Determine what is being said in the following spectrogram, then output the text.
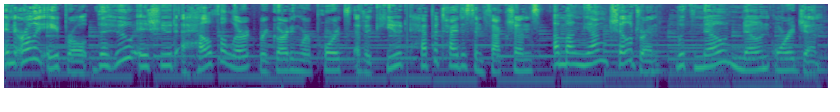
In early April, the WHO issued a health alert regarding reports of acute hepatitis infections among young children with no known origin.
